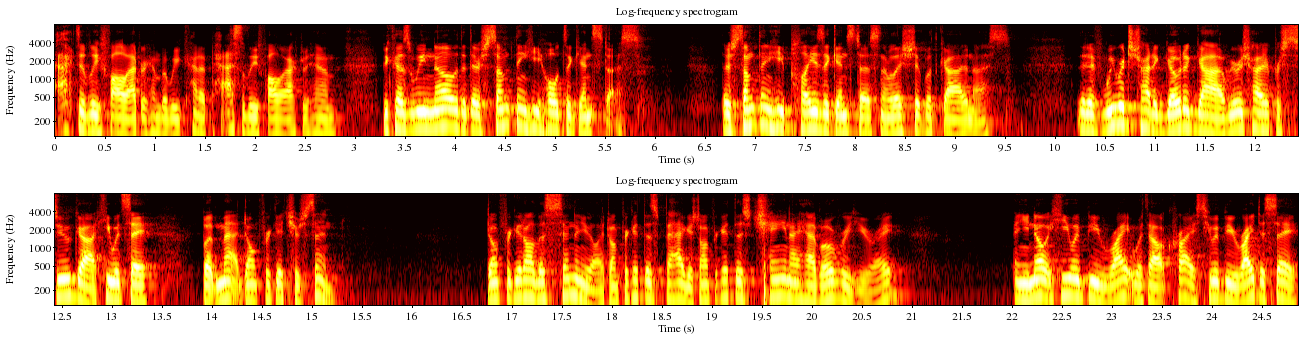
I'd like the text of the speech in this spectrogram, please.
actively follow after him, but we kind of passively follow after him because we know that there's something he holds against us. There's something he plays against us in the relationship with God and us. That if we were to try to go to God, we were to try to pursue God, he would say, But Matt, don't forget your sin. Don't forget all this sin in your life. Don't forget this baggage. Don't forget this chain I have over you, right? And you know, he would be right without Christ. He would be right to say,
